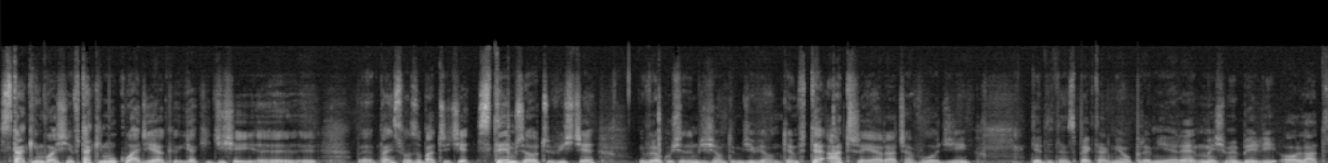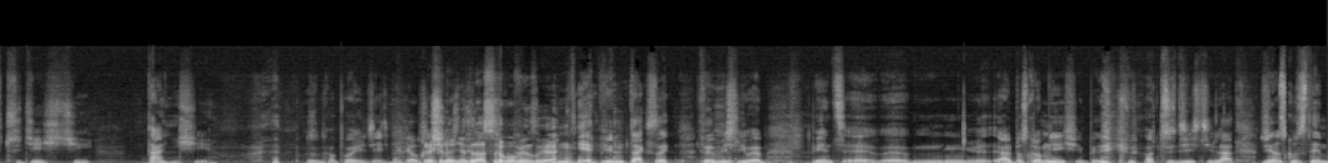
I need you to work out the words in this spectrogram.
z takim właśnie, w takim układzie, jak, jaki dzisiaj y, y, Państwo zobaczycie, z tym, że oczywiście w roku 79 w Teatrze Jaracza w Łodzi, kiedy ten spektakl miał premierę, myśmy byli o lat 30 tańsi można powiedzieć. Takie określenie związku teraz obowiązuje? tym- Nie wiem, tak sobie wymyśliłem, więc e, e, albo skromniejsi byliśmy o 30 lat. W związku z tym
